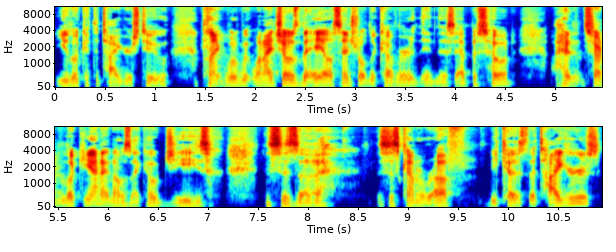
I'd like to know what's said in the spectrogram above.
you look at the Tigers too. Like when we, when I chose the AL Central to cover in this episode, I started looking at it and I was like, oh geez, this is uh this is kind of rough because the Tigers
